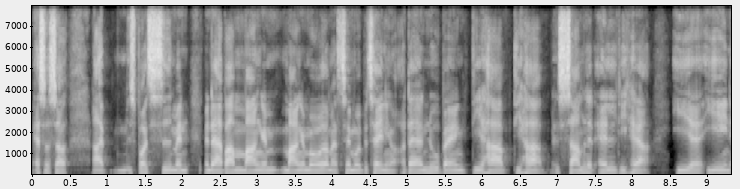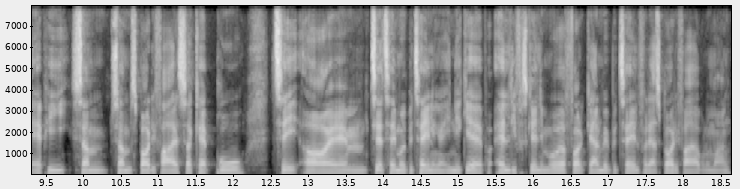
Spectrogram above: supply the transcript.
Altså så, nej, spøjt til side, men, men der er bare mange, mange måder, man skal tage imod betalinger, og der er Nubank, de har, de har samlet alle de her i, uh, i en API, som, som Spotify så kan bruge til at, øhm, til at tage imod betalinger i Nigeria på alle de forskellige måder, folk gerne vil betale for deres Spotify-abonnement.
